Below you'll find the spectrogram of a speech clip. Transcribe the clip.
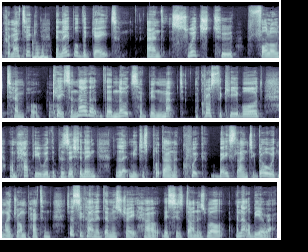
chromatic, enable the gate and switch to follow tempo. Okay, so now that the notes have been mapped across the keyboard, I'm happy with the positioning. Let me just put down a quick bass line to go with my drum pattern, just to kind of demonstrate how this is done as well. And that'll be a wrap.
